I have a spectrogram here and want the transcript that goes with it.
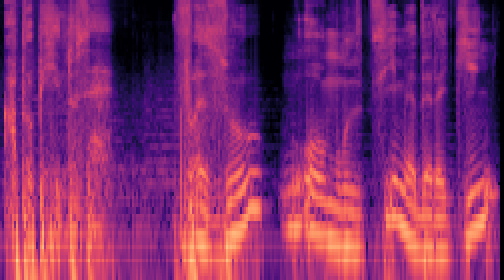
Apropiindu-se, văzu o mulțime de rechini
